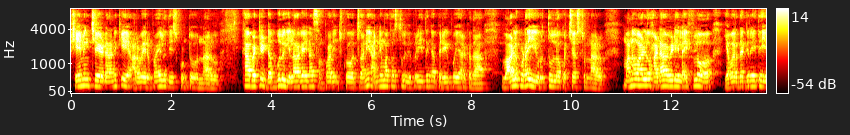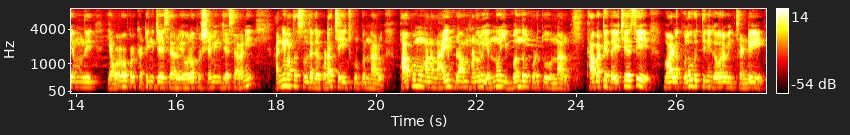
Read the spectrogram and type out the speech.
షేమింగ్ చేయడానికి అరవై రూపాయలు తీసుకుంటూ ఉన్నారు. కాబట్టి డబ్బులు ఇలాగైనా సంపాదించుకోవచ్చు అని అన్ని మతస్థులు విపరీతంగా పెరిగిపోయారు కదా. వాళ్ళు కూడా ఈ వృత్తుల్లోకి వచ్చేస్తున్నారు. మన వాళ్ళు హడావిడి లైఫ్లో ఎవరి దగ్గర అయితే ఏముంది ఎవరో ఒకరు కటింగ్ చేశారు ఎవరో ఒకరు షేమింగ్ చేశారని అన్ని మతస్థుల దగ్గర కూడా చేయించుకుంటున్నారు. పాపము మన నాయి బ్రాహ్మణులు ఎన్నో ఇబ్బందులు పడుతూ ఉన్నారు. కాబట్టి దయచేసి వాళ్ళ కుల వృత్తిని గౌరవించండి.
